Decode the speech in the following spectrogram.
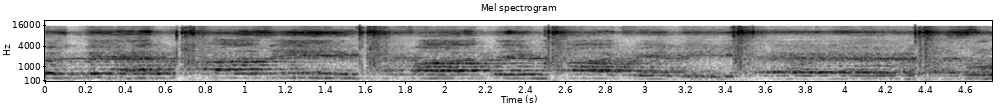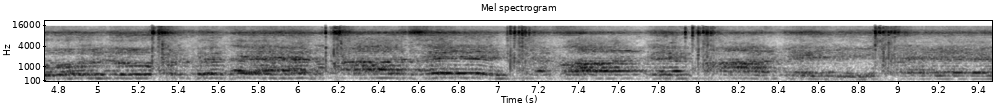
گفتگو ہے فاطمہ کے لیے رسول اٹھتے ہیں تعظیم فاطمہ کے لیے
